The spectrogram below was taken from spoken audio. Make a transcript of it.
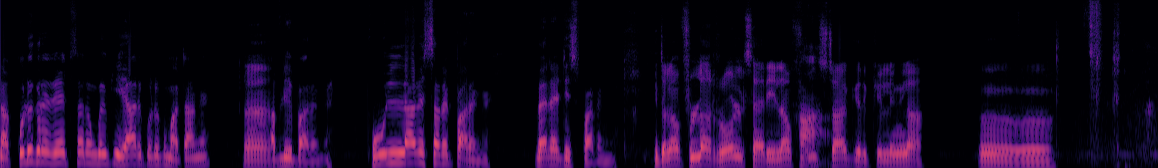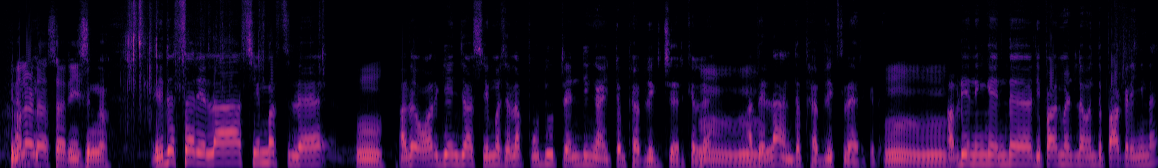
நான் கொடுக்குற ரேட் சார் உங்களுக்கு யாரும் கொடுக்க மாட்டாங்க. அப்படியே பாருங்க. ஃபுல்லாவே சரக்கு பாருங்க. வெரைட்டிஸ் பாருங்க. இதெல்லாம் ஃபுல்லா ரோல் சாரீலாம் ஃபுல் ஸ்டாக் இருக்கு இல்லைங்களா? இதெல்லாம் என்ன சாரீஸ்ண்ணா இது சார் எல்லா சிம்மர்ஸ்ல ம் அது ஆர்கேஞ்சா சிம்மர்ஸ் எல்லாம் புது ட்ரெண்டிங் ஐட்டம் ஃபேப்ரிக்ஸ் இருக்குல்ல. அதெல்லாம் அந்த ஃபேப்ரிக்ஸ்ல இருக்குது. அப்படியே நீங்க இந்த டிபார்ட்மெண்ட்ல வந்து பாக்குறீங்கன்னா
